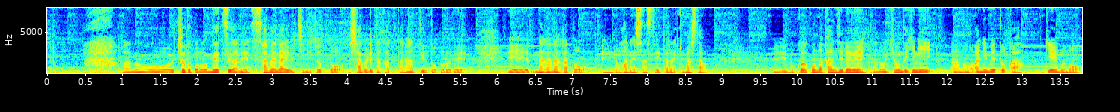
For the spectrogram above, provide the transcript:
あのー、ちょっとこの熱がね、冷めないうちにちょっと喋りたかったなっていうところで、えー、長々と、え、お話しさせていただきました。え僕はこんな感じでね、あの基本的にあのアニメとかゲームの、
